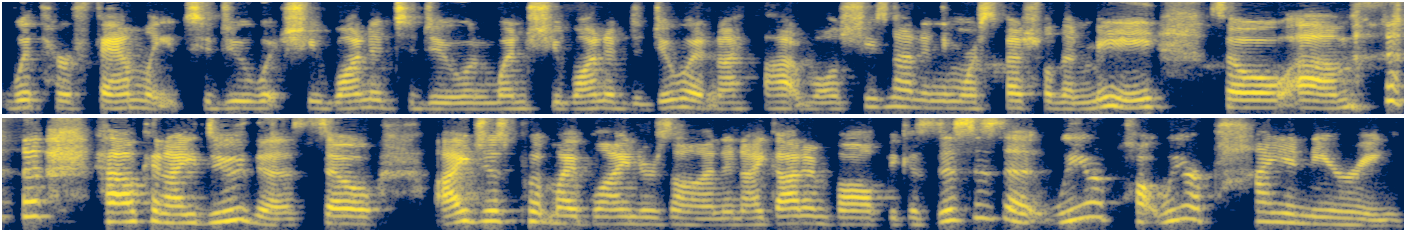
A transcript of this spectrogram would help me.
with her family to do what she wanted to do and when she wanted to do it. And I thought, well, she's not any more special than me. So um, how can I do this? So I just put my blinders on and I got involved because this is a we are we are pioneering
